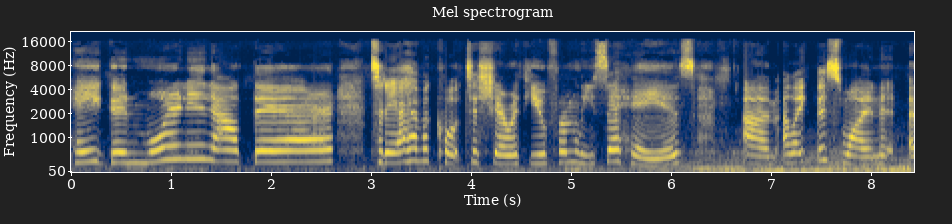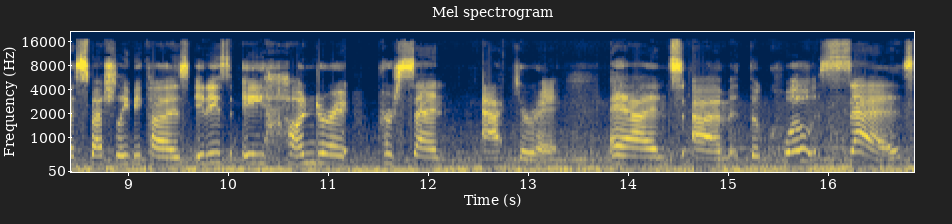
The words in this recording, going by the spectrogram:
Hey, good morning out there. Today I have a quote to share with you from Lisa Hayes. Um, I like this one especially because it is a hundred percent accurate. And um, the quote says,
